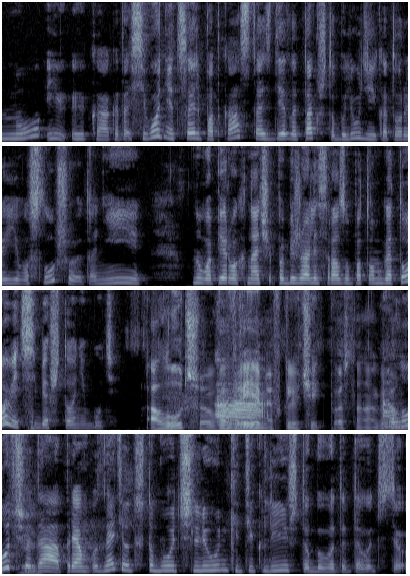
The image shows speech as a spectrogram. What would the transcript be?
Ну и, и как? Это сегодня цель подкаста сделать так, чтобы люди, которые его слушают, они, ну, во-первых, нач... побежали сразу потом готовить себе что-нибудь. А лучше во А- время включить просто на А громкость. лучше, да, прям, знаете, вот чтобы вот шлюнки текли, чтобы вот это вот все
